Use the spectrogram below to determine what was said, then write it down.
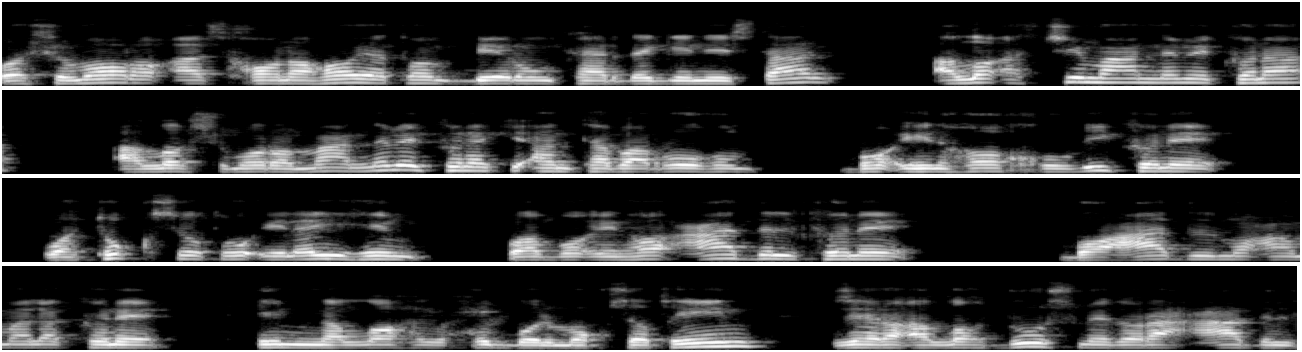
و شما را از خانه هایتان بیرون کردگی نیستن. الله از چی معنی نمی‌کنه؟ الله شما را معنی نمی‌کنه که ان تبروهم با اینها خوبی کنه و تقسطوا الیهم و با اینها عدل کنه با عدل معامله کنه. ان الله يحب المقسطين زیرا الله دوست میداره عدل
